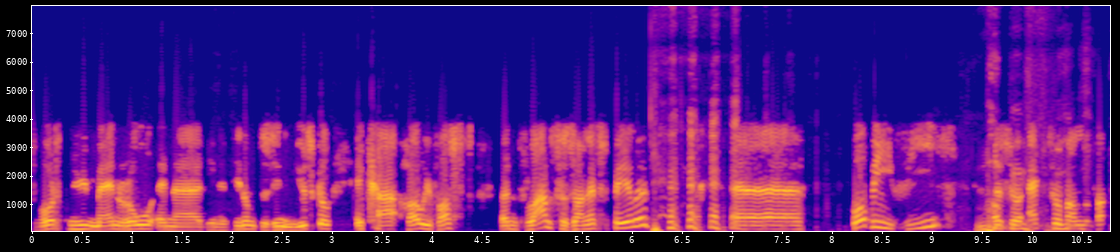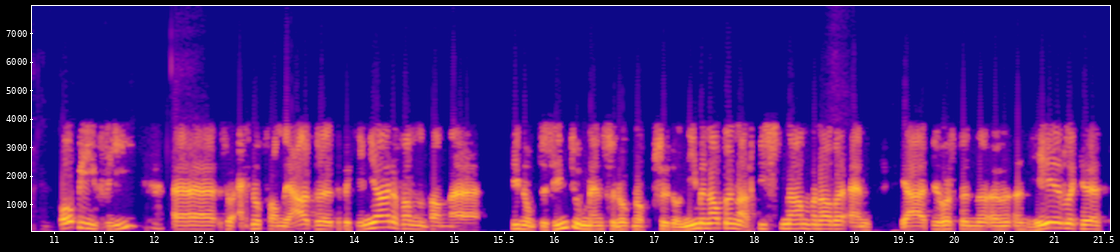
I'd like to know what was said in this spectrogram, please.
wordt nu mijn rol in uh, die Nintendo om te zien in de musical. Ik ga, hou je vast, een Vlaamse zanger spelen. uh, Bobby V. Bobby dus zo echt zo van, van Bobby V. zo echt nog van ja, de, de beginjaren van, van Tien om te zien, toen mensen ook nog pseudoniemen hadden, artiestennamen hadden. En ja, het wordt een, een, een heerlijke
